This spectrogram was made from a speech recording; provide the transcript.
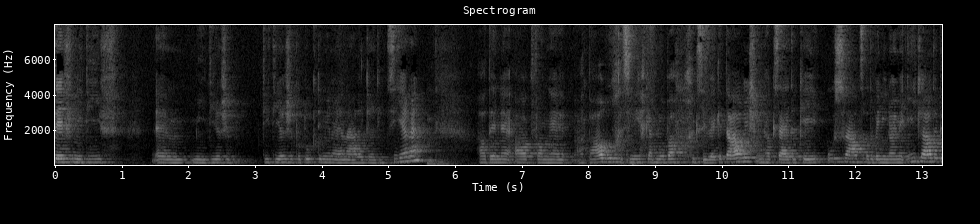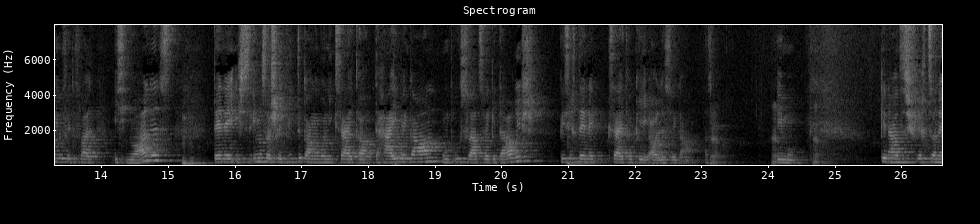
definitiv ähm, meine tierische, die tierischen Produkte in meiner Ernährung reduzieren. Mhm. habe dann angefangen, ein paar Wochen, es waren ich glaube nur ein paar Wochen gewesen, vegetarisch und habe gesagt, okay, auswärts oder wenn ich noch einmal eingeladen bin, auf jeden Fall ich noch alles. Mhm. Dann ist es immer so einen Schritt weitergegangen, wo ich gesagt habe, daheim vegan und auswärts vegetarisch, bis ich dann gesagt habe, okay, alles vegan. Also Ja. Ja. immer. Ja. Genau, das war vielleicht so ein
